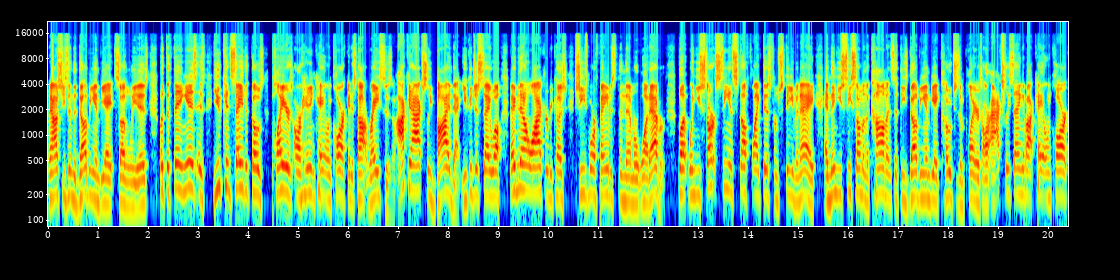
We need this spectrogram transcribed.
Now she's in the WNBA, it suddenly is. But the thing is, is you can say that those players are hitting Caitlin Clark and it's not racism. I could actually buy that. You could just say, well, maybe they don't like her because she's more famous than them or whatever. But when you start seeing stuff like this from Stephen A, and then you see some of the comments that these WNBA coaches and players are actually saying about Caitlin Clark,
